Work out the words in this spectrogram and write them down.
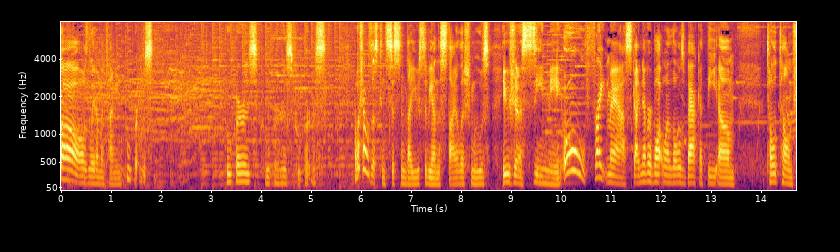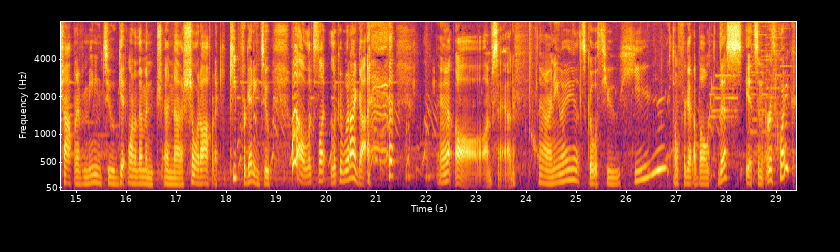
Oh, I was late on my timing. Poopers. Poopers, poopers, poopers. I wish I was as consistent I used to be on the stylish moves. You should have seen me. Oh, Fright Mask! I never bought one of those back at the um, Toad Town shop, and I've been meaning to get one of them and, and uh, show it off, but I keep forgetting to. Well, looks like look at what I got. yeah, oh, I'm sad. Uh, anyway, let's go through here. Don't forget about this. It's an earthquake,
